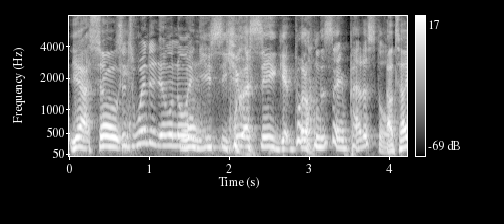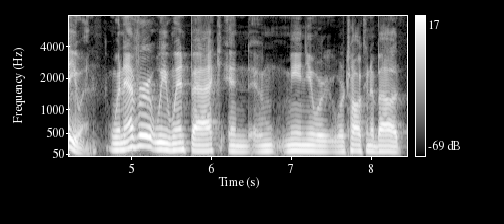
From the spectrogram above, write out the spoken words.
Yeah. So Since when did Illinois and UC USC get put on the same pedestal? I'll tell you when. Whenever we went back and, and me and you were, were talking about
